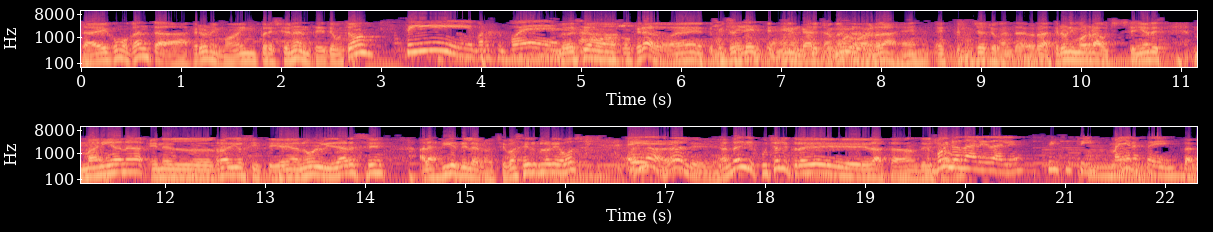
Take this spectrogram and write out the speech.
Canta, ¿eh? ¿Cómo canta Jerónimo? Impresionante. ¿Te gustó? Sí, por supuesto. Lo decíamos con Gerardo, ¿eh? Este muchacho- Excelente, ¿eh? este muchacho Canta muy de bueno. verdad, ¿eh? Este muchacho canta de verdad. Jerónimo Rauch, señores, mañana en el Radio City, ¿eh? A no olvidarse a las 10 de la noche. ¿Vas a ir, Gloria, vos? Eh, Andá, dale. Andá y escuchalo y trae data del Bueno, show. dale, dale. Sí, sí, sí. Mañana estoy ahí. Dale.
